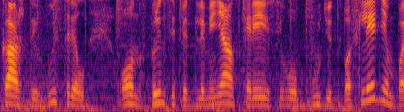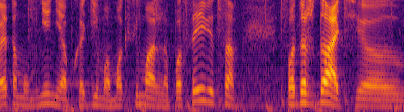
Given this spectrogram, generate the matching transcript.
каждый выстрел, он, в принципе, для меня, скорее всего, будет последним, поэтому мне необходимо максимально посейвиться, подождать э,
